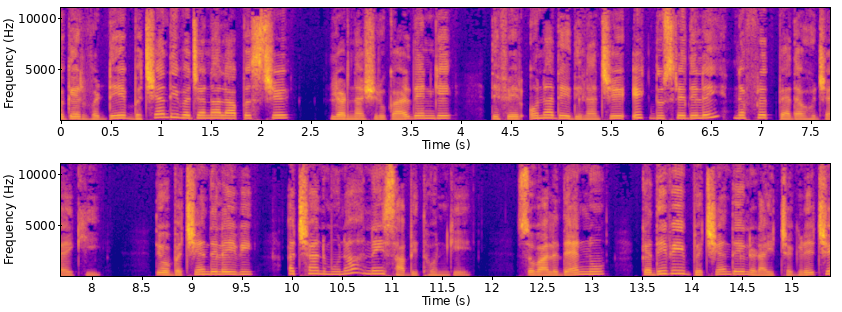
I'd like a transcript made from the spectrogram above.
ਅਗਰ ਵੱਡੇ ਬੱਚਿਆਂ ਦੀ ਵਜ੍ਹਾ ਨਾਲ ਆਪਸ 'ਚ ਲੜਨਾ ਸ਼ੁਰੂ ਕਰ ਦੇਣਗੇ, ਤੇ ਫਿਰ ਉਹਨਾਂ ਦੇ ਦਿਲਾਂ 'ਚ ਇੱਕ ਦੂਸਰੇ ਦੇ ਲਈ ਨਫ਼ਰਤ ਪੈਦਾ ਹੋ ਜਾਏਗੀ। ਤੇ ਉਹ ਬੱਚਿਆਂ ਦੇ ਲਈ ਵੀ ਅੱਛਾ ਨਮੂਨਾ ਨਹੀਂ ਸਾਬਿਤ ਹੋਣਗੇ। ਸੋ ਵਾਲਿਦੈਨ ਨੂੰ ਕਦੇ ਵੀ ਬੱਚਿਆਂ ਦੇ ਲੜਾਈ ਝਗੜੇ 'ਚ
